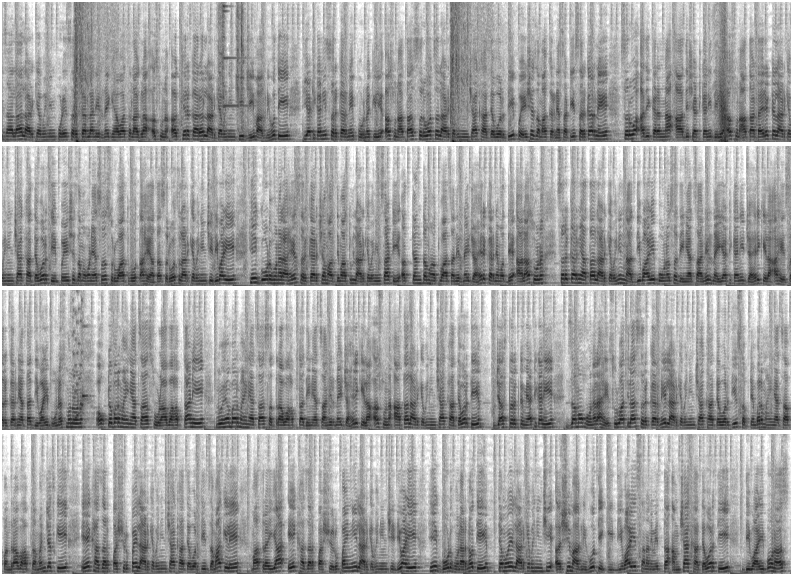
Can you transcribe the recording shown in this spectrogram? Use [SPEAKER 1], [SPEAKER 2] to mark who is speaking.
[SPEAKER 1] झाला. लाडक्या बहिणींपुढे सरकारला निर्णय घ्यावाच लागला असून अखेरकार लाडक्या बहिणींची जी मागणी होती ती या ठिकाणी सरकारने पूर्ण केली असून आता सर्वच लाडक्या बहिणींच्या खात्यावरती पैसे जमा करण्यासाठी सरकारने सर्व अधिकाऱ्यांना आदेश या ठिकाणी दिले असून आता डायरेक्ट लाडक्या बहिणींच्या खात्यावरती पैसे जमा होण्यास सुरुवात होत आहे. आता सर्वच लाडक्या बहिणींची दिवाळी ही गोड होणार आहे. सरकारच्या माध्यमातून लाडक्या बहिणींसाठी अत्यंत महत्त्वाचा निर्णय जाहीर करण्यामध्ये आला असून सरकारने आता लाडक्या बहिणींना दिवाळी बोनस देण्याचा निर्णय या ठिकाणी जाहीर केला आहे. सरकारने आता दिवाळी बोनस म्हणून ऑक्टोबर महिन्याचा सोळावा हप्ता आणि नोव्हेंबर महिन्याचा सतरावा हप्ता देण्याचा निर्णय जाहीर केला असून आता लाडक्या बहिणींच्या खात्यावरती जास्त रक्कम या ठिकाणी जमा होणार आहे. सुरुवातीला सरकारने लाडक्या बहिणींच्या खात्यावरती सप्टेंबर महिन्याचा पंधरावा हप्ता म्हणजेच की एक हजार पाचशे रुपये लाडक्या बहिणींच्या खात्यावरती जमा केले. मात्र या एक हजार पाचशे रुपयांनी लाडक्या बहिणींची दिवाळी ही गोड होणार नव्हती. त्यामुळे लाडक्या बहिणींची अशी मागणी होती की दिवाळी सणानिमित्त आमच्या खात्यावरती दिवाळी बोनस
